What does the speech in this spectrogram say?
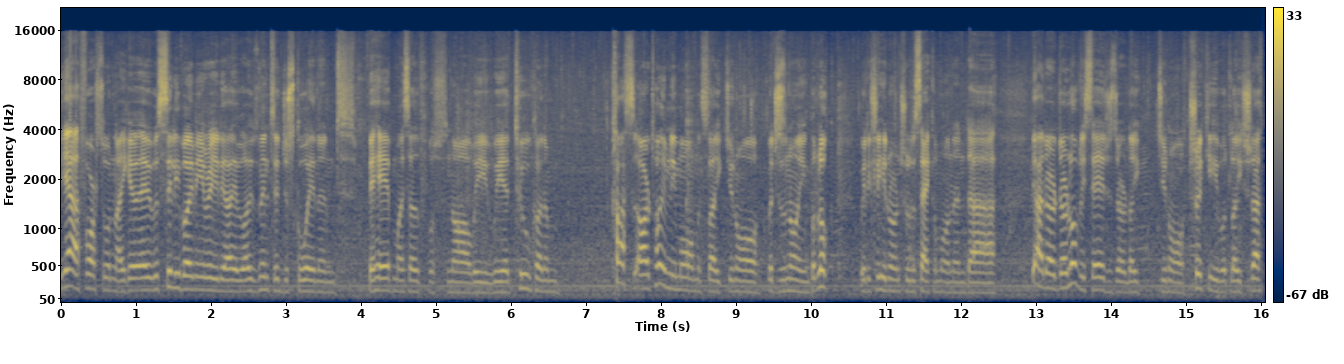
Yeah, first one, like it, it was silly by me really. I, I, was meant to just go in and behave myself, but no, we, we had two kind of cost our timely moments, like you know, which is annoying. But look, we had a clean run through the second one, and uh, yeah, they're, they're lovely stages. They're like you know tricky, but like that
